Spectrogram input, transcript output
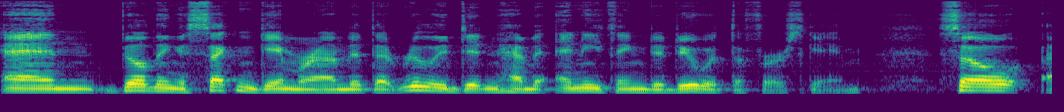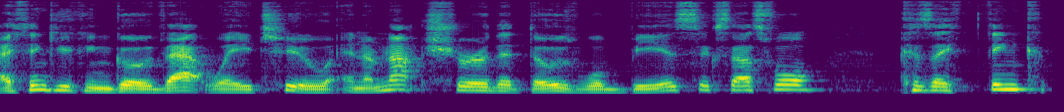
and building a second game around it that really didn't have anything to do with the first game. So I think you can go that way too, and I'm not sure that those will be as successful. because I think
